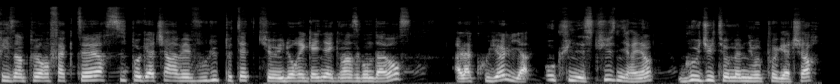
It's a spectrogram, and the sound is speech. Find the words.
prise un peu en facteur. Si Pogachar avait voulu, peut-être qu'il aurait gagné avec 20 secondes d'avance. À la couillole, il n'y a aucune excuse ni rien. Goju était au même niveau que Pogachar.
